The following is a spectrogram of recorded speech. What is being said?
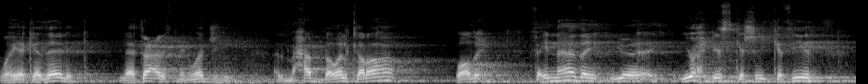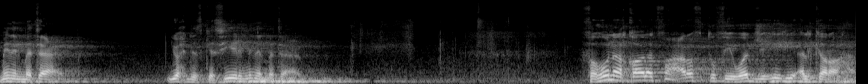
وهي كذلك لا تعرف من وجهه المحبة والكراهة واضح؟ فإن هذا يحدث كثير من المتاعب. يحدث كثير من المتاعب. فهنا قالت فعرفت في وجهه الكراهة.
